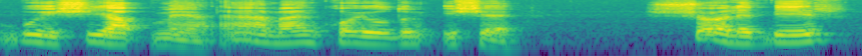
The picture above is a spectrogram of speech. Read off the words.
bu işi yapmaya. Hemen koyuldum işe. Şöyle bir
